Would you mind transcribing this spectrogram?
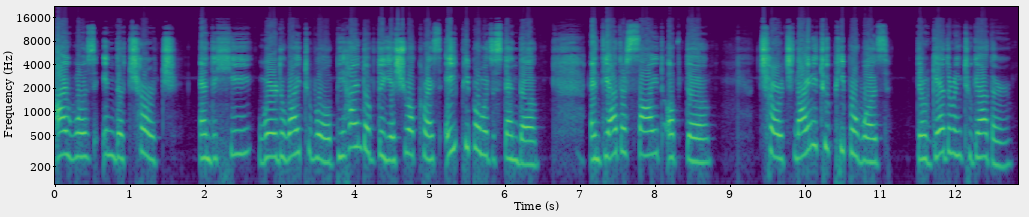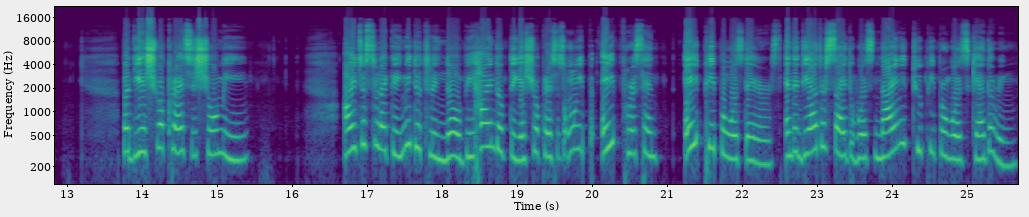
I was in the church and he wear the white robe. Behind of the Yeshua Christ, eight people was stand up, and the other side of the church, 92 people was they're gathering together. But Yeshua Christ showed me. I just like immediately know behind of the Yeshua Christ is only eight percent, eight people was there, and then the other side was 92 people was gathering.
